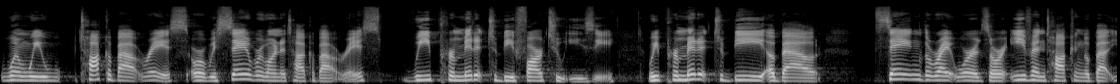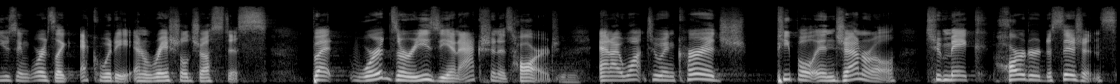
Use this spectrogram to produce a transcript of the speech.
when we talk about race or we say we're going to talk about race we permit it to be far too easy. We permit it to be about saying the right words or even talking about using words like equity and racial justice. But words are easy and action is hard. Mm-hmm. and i want to encourage people in general to make harder decisions.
